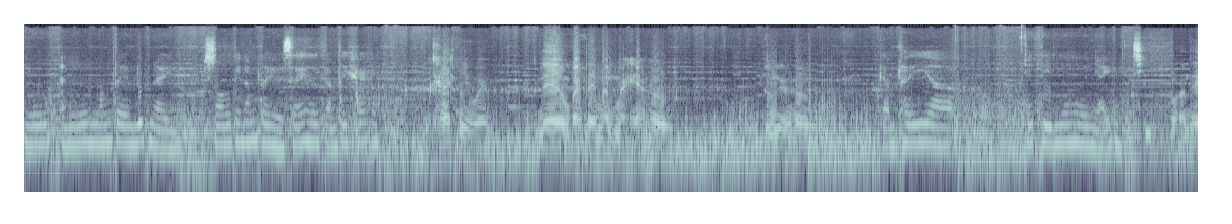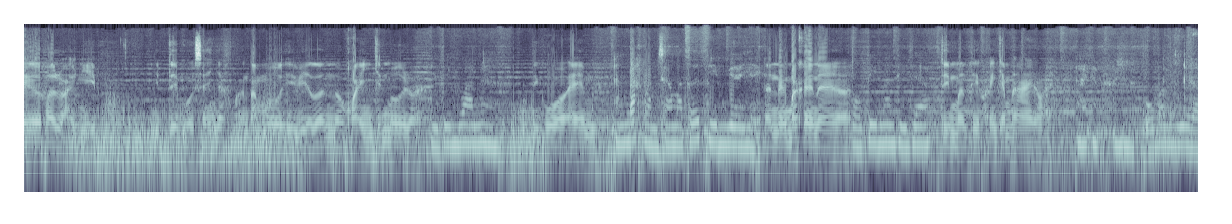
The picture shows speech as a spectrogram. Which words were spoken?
nhưng anh nắm tay em lúc này so với cái nắm tay hồi sáng em cảm thấy khác không? Khác nhiều em. Đây là bàn tay mạnh mẽ hơn cứng rắn hơn. Cảm thấy uh, tim nó hơi nhảy một chút. Anh thấy hơi loạn nhịp nhịp tim hồi sáng chắc khoảng 80 thì bây giờ lên khoảng 90 rồi. Nhịp tim của anh á tim của em anh bắt làm sao mà tới tim ghê vậy? Anh đang bắt đây nè. Còn tim anh thì sao? Tim anh thì khoảng trăm hai rồi. Hai trăm hai ủa bao nhiêu là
